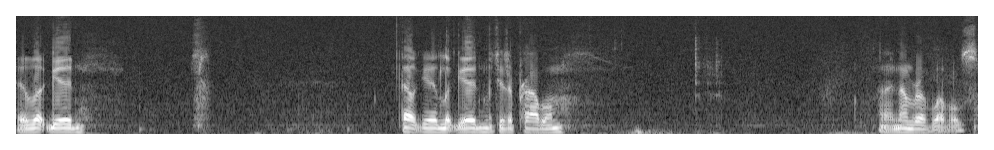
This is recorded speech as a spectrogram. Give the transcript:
It looked good felt good, looked good, which is a problem on a number of levels.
